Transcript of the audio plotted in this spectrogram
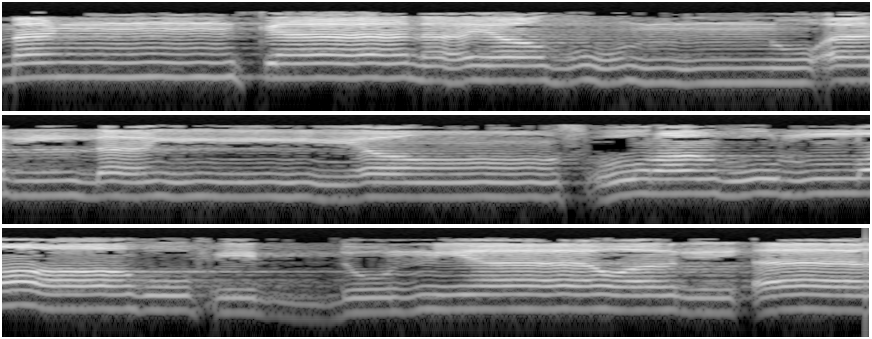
من كان يظن أن لن ينصره الله في الدنيا والآخرة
